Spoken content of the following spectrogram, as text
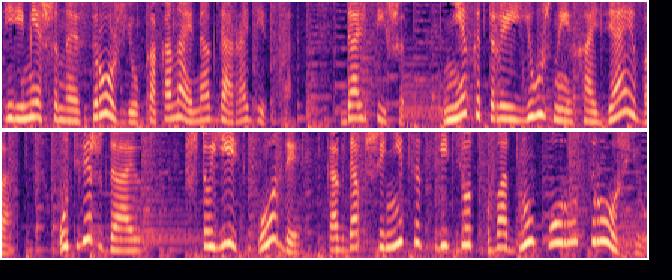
перемешанная с рожью, как она иногда родится. Даль пишет, некоторые южные хозяева утверждают, что есть годы, когда пшеница цветет в одну пору с рожью,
